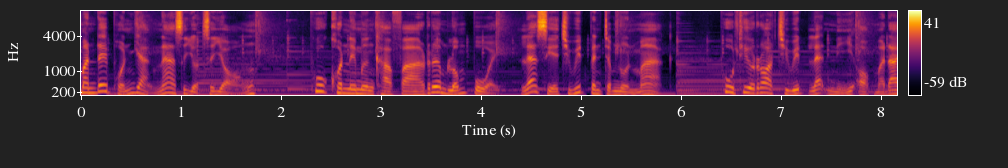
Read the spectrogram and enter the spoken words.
มันได้ผลอย่างน่าสยดสยอง ผู้คนในเมืองคาฟาเริ่มล้มป่วย และเสียชีวิตเป็นจำนวนมาก ผู้ที่รอดชีวิตและหนีออกมาได้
